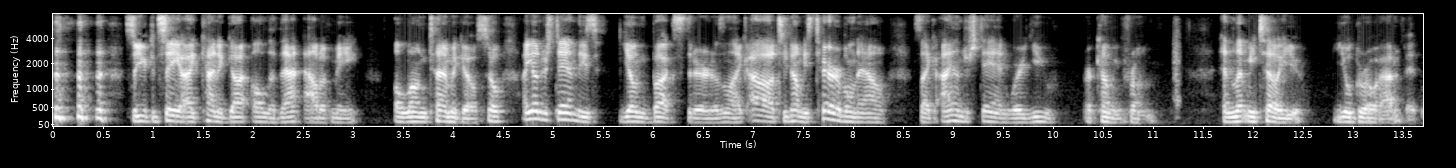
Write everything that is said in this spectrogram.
so you could say I kind of got all of that out of me a long time ago. So I understand these young bucks that are like, oh, Toonami's terrible now. It's like, I understand where you are coming from. And let me tell you, you'll grow out of it.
